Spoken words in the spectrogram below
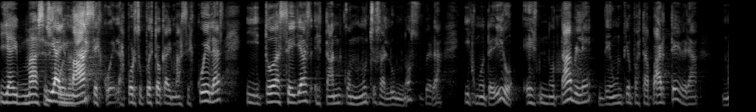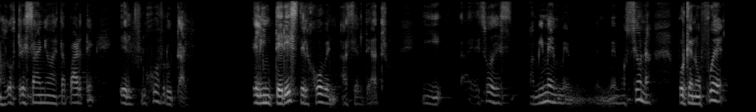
Y hay más Y hay escuelas. más escuelas, por supuesto que hay más escuelas y todas ellas están con muchos alumnos, ¿verdad? Y como te digo, es notable de un tiempo a esta parte, ¿verdad? Unos dos, tres años a esta parte, el flujo es brutal. El interés del joven hacia el teatro. Y eso es, a mí me, me- me emociona porque no fue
